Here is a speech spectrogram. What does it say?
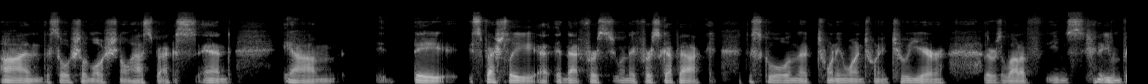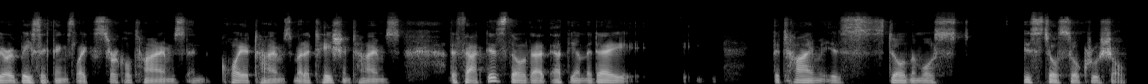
on the social emotional aspects, and um, they especially uh, in that first when they first got back to school in the 21 22 year there was a lot of even even very basic things like circle times and quiet times meditation times. The fact is though that at the end of the day the time is still the most is still so crucial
